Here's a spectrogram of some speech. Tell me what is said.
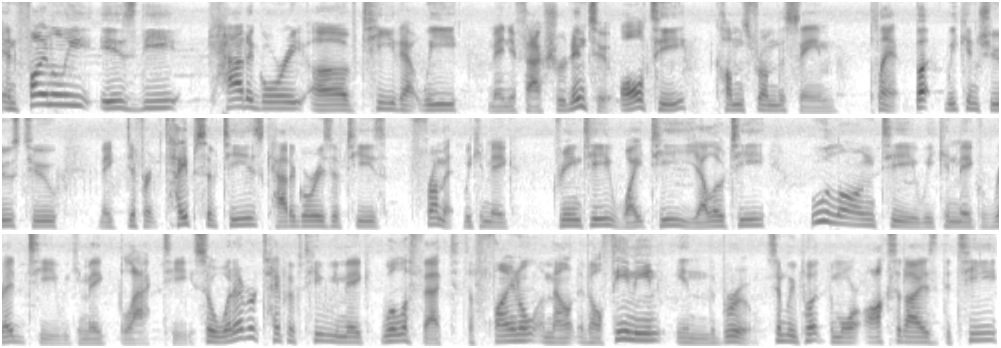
And finally is the category of tea that we manufacture it into. All tea comes from the same plant, but we can choose to make different types of teas, categories of teas from it. We can make green tea, white tea, yellow tea, oolong tea, we can make red tea, we can make black tea. So whatever type of tea we make will affect the final amount of L-theanine in the brew. Simply put, the more oxidized the tea,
